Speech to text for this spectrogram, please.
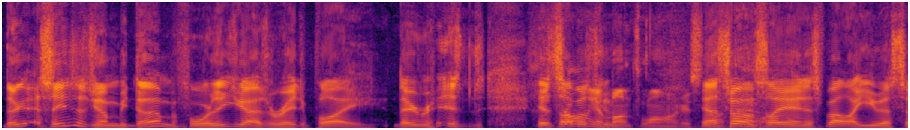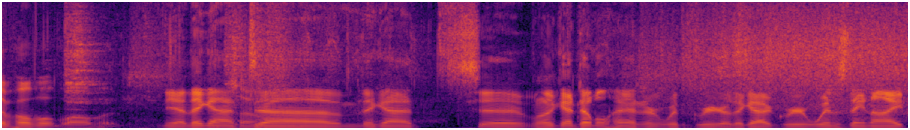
Their season's going to be done before these guys are ready to play. They it's, it's, almost only a month long. It's That's what I'm long. saying. It's about like USFL football, but Yeah, they got So- uh, they got uh, well, they got a doubleheader with Greer. They got Greer Wednesday night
